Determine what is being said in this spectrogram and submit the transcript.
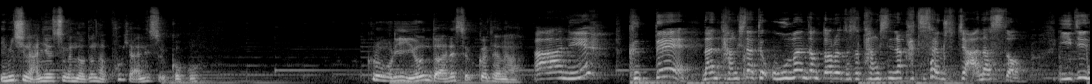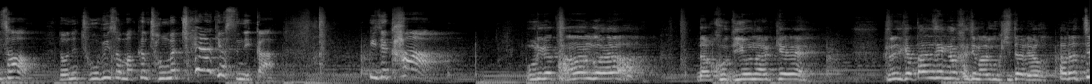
임신 아니었으면 너도 나 포기 안 했을 거고 그럼 우리 이혼도 안 했을 거잖아. 아니, 그때 난 당신한테 5만 정 떨어져서 당신이랑 같이 살고 싶지 않았어. 이진석, 너는 조비서만큼 정말 최악이었으니까. 이제 가! 우리가 당한 거야. 나 곧 이혼할게. 그러니까 딴 생각하지 말고 기다려. 알았지?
